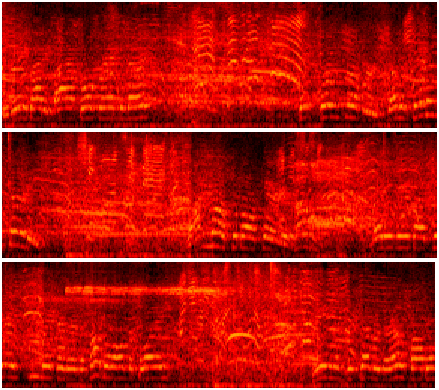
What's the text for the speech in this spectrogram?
Did anybody buy a program tonight? Check those numbers. Number 730. Lonnie Ross, the ball carrier. Led in there by Jerry Shoemaker. There's a fumble on the play. The Indians recover their own fumble.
